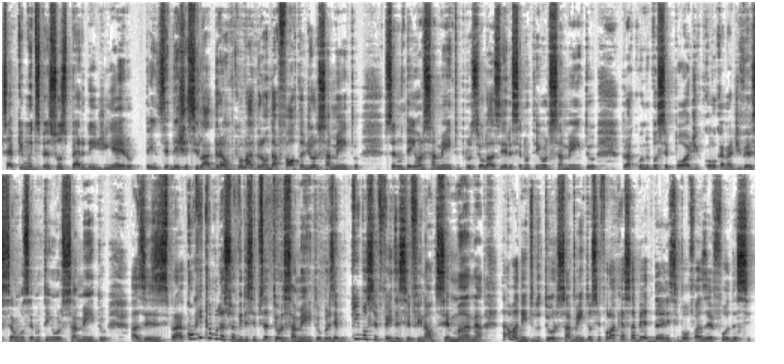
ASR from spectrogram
Sabe que muitas pessoas perdem dinheiro? Tem, você deixa esse ladrão, porque o ladrão dá falta de orçamento. Você não tem orçamento para o seu lazer, você não tem orçamento para quando você pode colocar na diversão, você não tem orçamento, às vezes, para qualquer campo da sua vida você precisa ter orçamento. Por exemplo, o que você fez esse final de semana? Tava dentro do teu orçamento ou você falou, ah, quer saber? Dane-se, vou fazer, foda-se.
